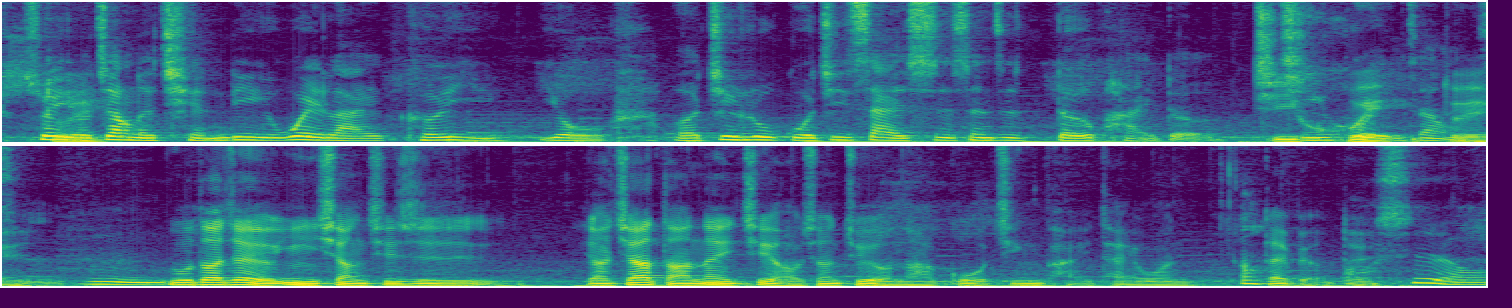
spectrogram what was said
所以有这样的潜力，未来可以有呃进入国际赛事甚至得牌的机会会这样子嗯。如果大家有印象，其实雅加达那一届好像就有拿过金牌，台湾哦代表队哦，。是哦，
